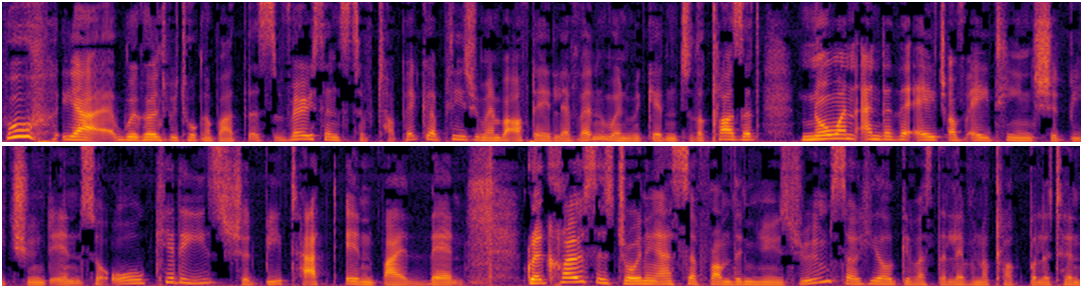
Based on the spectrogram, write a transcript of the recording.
Whew, yeah, we're going to be talking about this very sensitive topic. Uh, please remember, after 11, when we get into the closet, no one under the age of 18 should be tuned in. So all kiddies should be tucked in by then. Greg Close is joining us from the newsroom, so he'll give us the 11 o'clock bulletin.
